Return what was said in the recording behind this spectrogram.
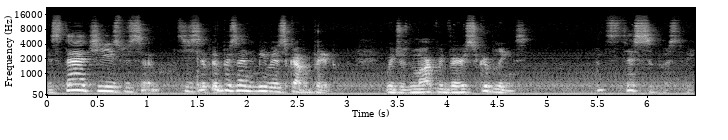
Instead, she, she simply presented me with a scrap of paper, which was marked with various scribblings. What's this supposed to be?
